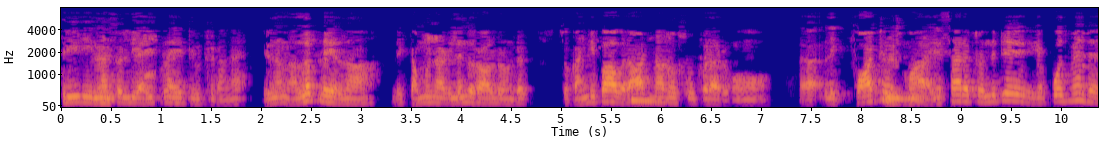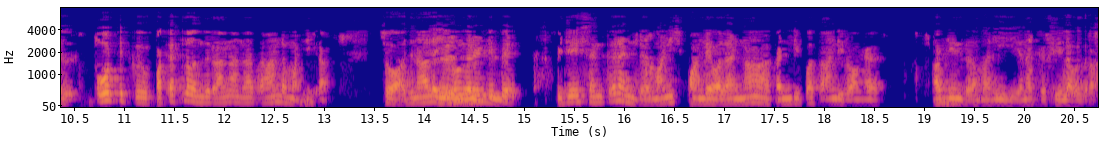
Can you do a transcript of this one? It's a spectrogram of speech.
த்ரீ டி எல்லாம் சொல்லி ஐப்லாம் ஏற்றி விட்டுருக்காங்க. இல்லைன்னா நல்ல பிளேயர் தான். லைக் தமிழ்நாடுல இருந்து ஒரு ஆல்ரவுண்டர் சோ கண்டிப்பா அவர் ஆடினாலும் சூப்பரா இருக்கும். லைக் ஃபார்ச்சூன்ஸ் எஸ்ஆர்எச் வந்துட்டு எப்போதுமே அந்த கோர்ட்டுக்கு பக்கத்துல வந்துடுறாங்க. ஆனா தாண்ட மாட்டேங்கிறாங்க சோ அதனால இவங்க ரெண்டு பேர் விஜய் சங்கர் அண்ட் மனிஷ் பாண்டே விளையாடினா கண்டிப்பா தாண்டிடுவாங்க. அப்படின்ற மாதிரி எனக்கு ஃபீல் ஆகுதுடா.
